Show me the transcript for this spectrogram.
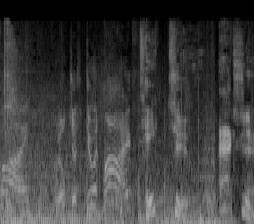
Fine. We'll just do it live. Take two. Action!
